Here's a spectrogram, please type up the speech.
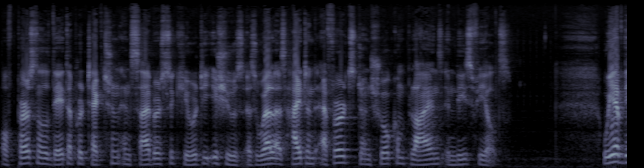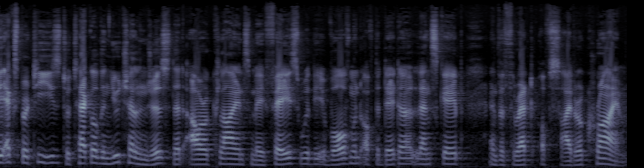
of personal data protection and cybersecurity issues, as well as heightened efforts to ensure compliance in these fields. We have the expertise to tackle the new challenges that our clients may face with the evolvement of the data landscape and the threat of cybercrime.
